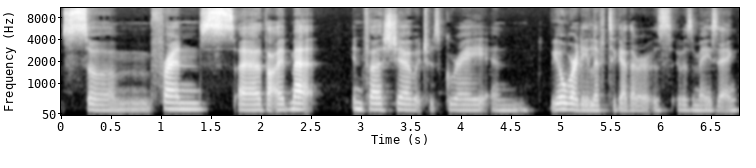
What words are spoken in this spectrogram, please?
some friends uh, that i'd met in first year which was great and we already lived together. It was it was amazing.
